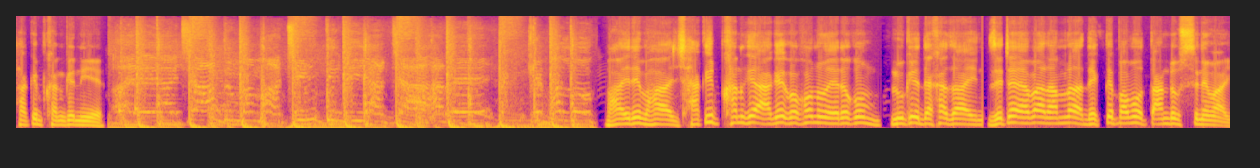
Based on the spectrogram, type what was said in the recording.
শাকিব খানকে নিয়ে। ভাই রে ভাই, শাকিব খানকে আগে কখনো এরকম লুকে দেখা যায় যেটা এবার আমরা দেখতে পাবো তাণ্ডব সিনেমায়।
